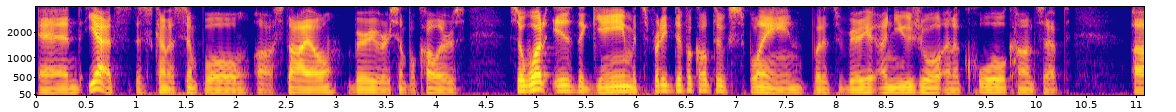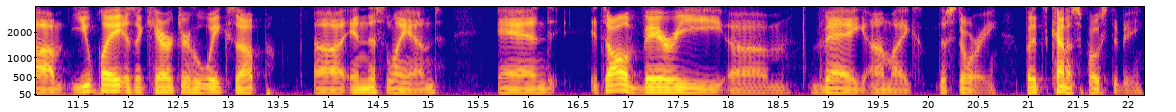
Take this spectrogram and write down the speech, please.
and yeah, it's it's kind of simple uh, style, very very simple colors. So what is the game? It's pretty difficult to explain, but it's very unusual and a cool concept. Um, you play as a character who wakes up uh, in this land, and it's all very um, vague on like the story, but it's kind of supposed to be.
